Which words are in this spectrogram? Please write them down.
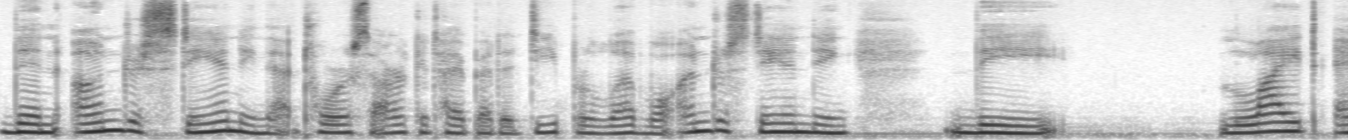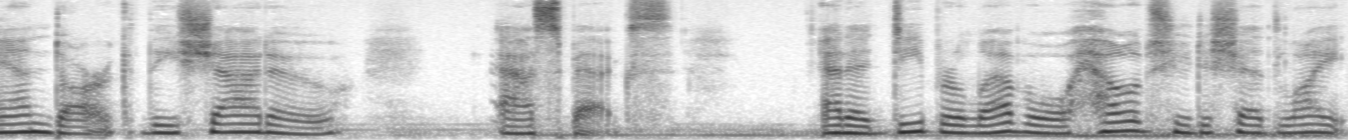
Then understanding that Taurus archetype at a deeper level, understanding the light and dark, the shadow aspects at a deeper level helps you to shed light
